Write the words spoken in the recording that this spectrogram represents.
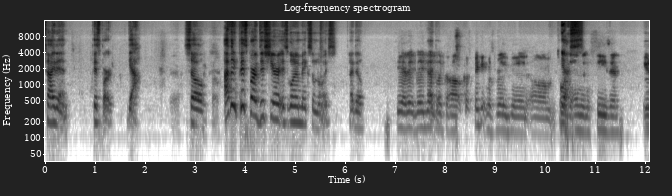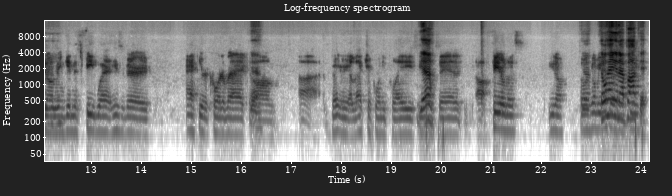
Tight end, Pittsburgh. Yeah. Yeah. So I think Pittsburgh this year is going to make some noise. I do. Yeah, they, they definitely because Pickett was really good um towards Yes. the end of the season. You know what Mhm. I mean? Getting his feet wet. He's a very accurate quarterback. Yeah. Um uh very electric when he plays. You Yeah. know what I'm saying? Uh fearless. You know. So Yeah. it's gonna be He'll hang in that interesting to see. pocket.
